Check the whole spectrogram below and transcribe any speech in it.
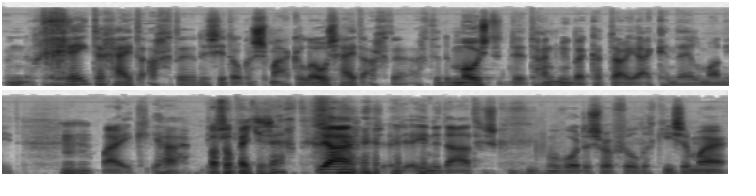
een gretigheid achter. Er zit ook een smakeloosheid achter. Achter de mooiste, het hangt nu bij Qatar. Ja, ik ken het helemaal niet. Mhm. Maar ik, ja. Pas op wat je zegt. Ja, inderdaad. Dus ik moet mijn woorden zorgvuldig kiezen. Maar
